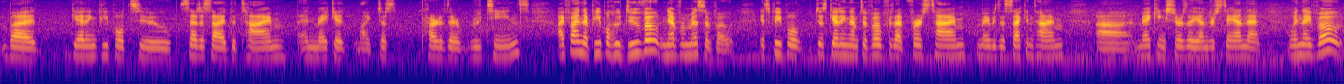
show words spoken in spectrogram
but getting people to set aside the time and make it like just part of their routines. I find that people who do vote never miss a vote. It's people just getting them to vote for that first time, maybe the second time, uh, making sure they understand that when they vote,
